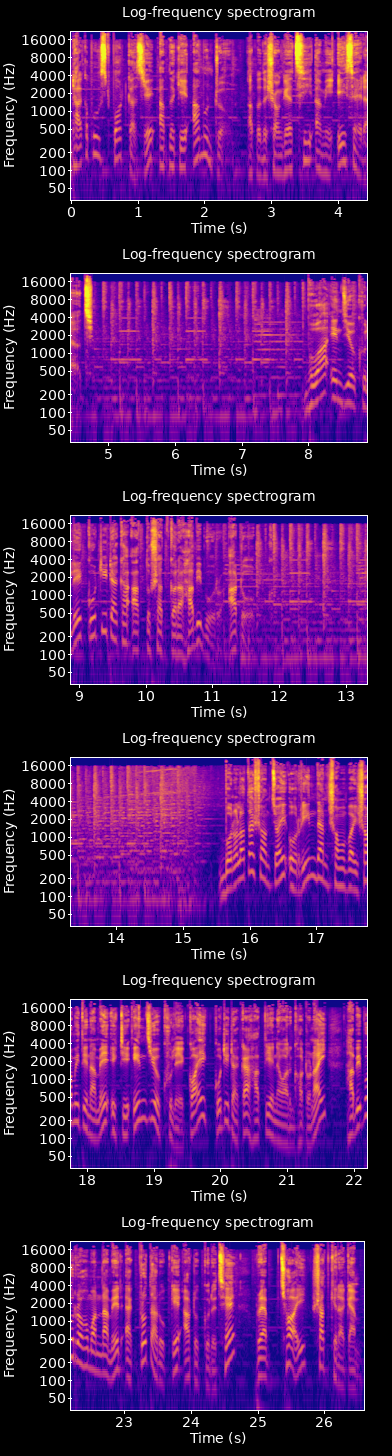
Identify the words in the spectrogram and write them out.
Dhaka post পডকাস্টে আপনাকে আমন্ত্রণ। আপনাদের সঙ্গে আছি আমি এই সাইরাজ। ভুয়া এনজিও খুলে কোটি টাকা আত্মসাৎ করা হাবিবুর আটক। বনলতা সঞ্চয় ও ঋণদান সমবায় সমিতি নামে একটি এনজিও খুলে কয়েক কোটি টাকা হাতিয়ে নেওয়ার ঘটনায় হাবিবুর রহমান নামের এক প্রতারককে আটক করেছে র্যাব ছয় সাতক্ষীরা ক্যাম্প।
